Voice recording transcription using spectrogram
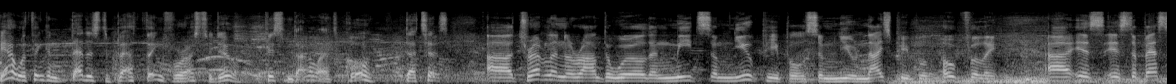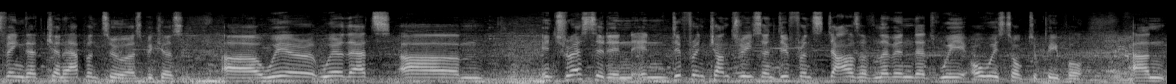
yeah, we're thinking that is the best thing for us to do. Kissin' Dynamite. Cool. That's it. uh, traveling around the world and meet some new people, some new nice people, hopefully, uh, is is the best thing that can happen to us because uh, we're we're that um, interested in in different countries and different styles of living that we always talk to people. And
